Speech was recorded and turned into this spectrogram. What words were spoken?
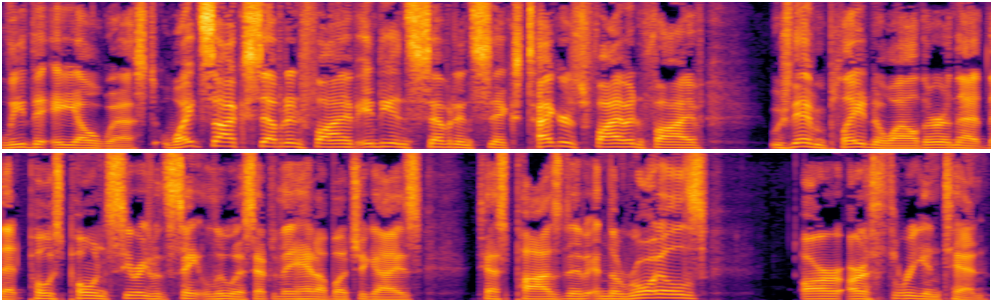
lead the AL West. White Sox seven and five, Indians seven and six, Tigers five and five, which they haven't played in a while. They're in that that postponed series with St. Louis after they had a bunch of guys test positive, and the Royals are are three and ten.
